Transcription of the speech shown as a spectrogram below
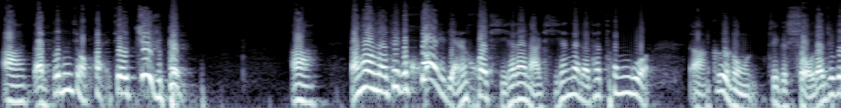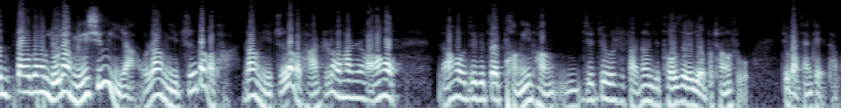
啊！啊，不能叫坏，叫就是笨啊。然后呢，这个坏一点是坏体现在哪？体现在了他通过啊各种这个手段，就跟包装流量明星一样，我让你知道他，让你知道他，知道他，然后然后这个再捧一捧，你就就是反正你投资人也不成熟，就把钱给他了，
